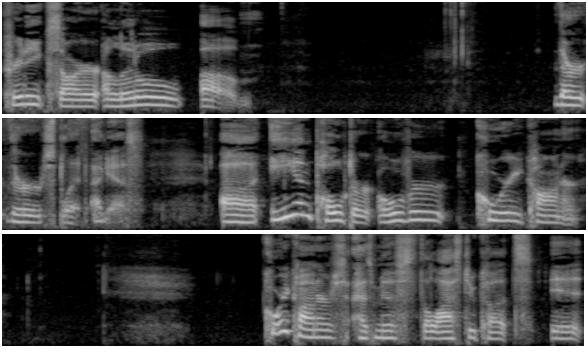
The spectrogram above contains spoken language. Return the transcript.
critics are a little um, they're they're split, I guess. Uh, Ian Poulter over Corey Connor. Corey Conners has missed the last two cuts. It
